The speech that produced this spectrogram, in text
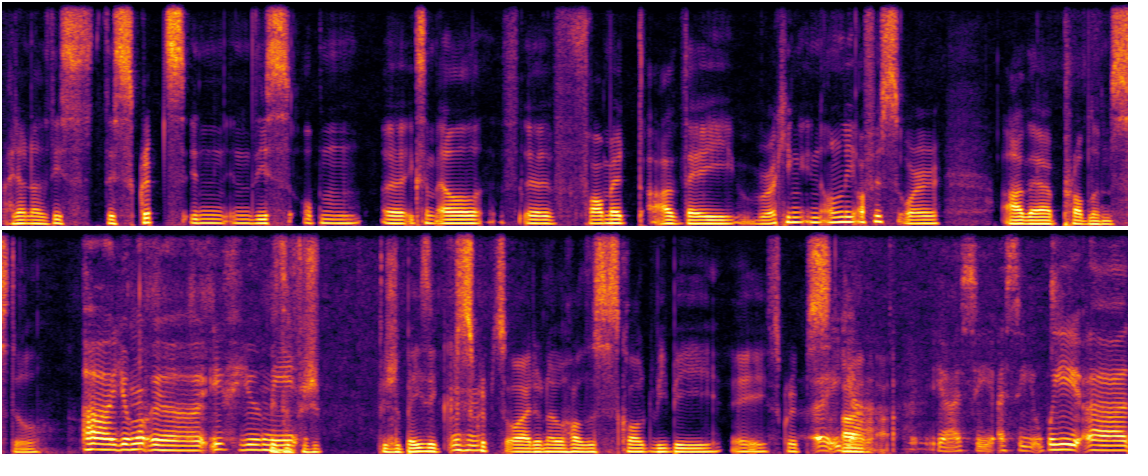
I don't know, these these scripts in in this open uh, XML uh, format are they working in only Office or are there problems still? Uh, you uh, if you mean Visual Basic mm -hmm. scripts, or I don't know how this is called, VBA scripts. Uh, yeah, yeah, I see, I see. We uh,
